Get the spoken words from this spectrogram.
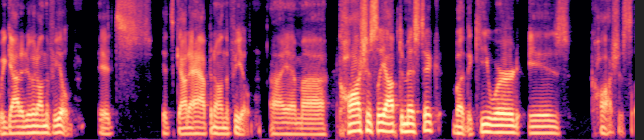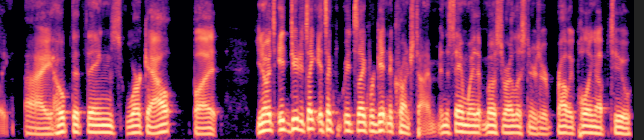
we got to do it on the field. It's it's got to happen on the field. I am uh, cautiously optimistic, but the key word is cautiously. I hope that things work out, but you know, it's it, dude. It's like it's like it's like we're getting to crunch time in the same way that most of our listeners are probably pulling up to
